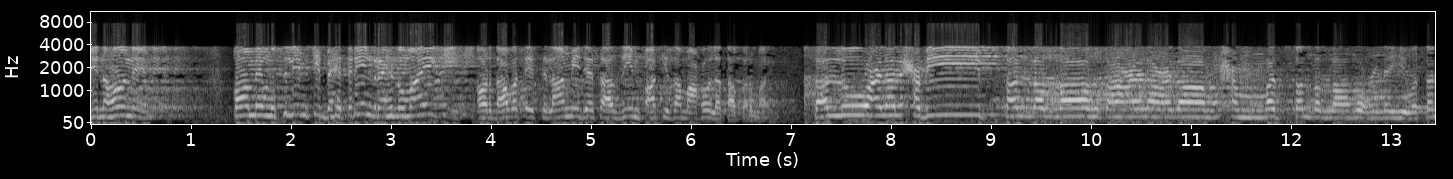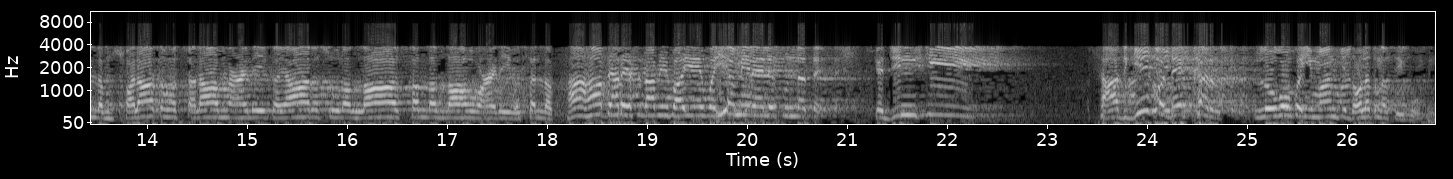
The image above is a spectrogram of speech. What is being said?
جنہوں نے قوم مسلم کی بہترین رہنمائی کی اور دعوت اسلامی جیسا عظیم پاکیزہ ماحول عطا فرمائی صلو علی الحبیب۔ صلی اللہ تعالی علی محمد صلی اللہ علیہ وسلم. صلاة و سلام علیک یا رسول اللہ صلی اللہ علیہ وسلم. ہاں ہاں پیارے اسلامی بھائی وہی امیر اہل سنت ہے کہ جن کی سادگی کو دیکھ کر لوگوں کو ایمان کی دولت نصیب ہوگی۔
